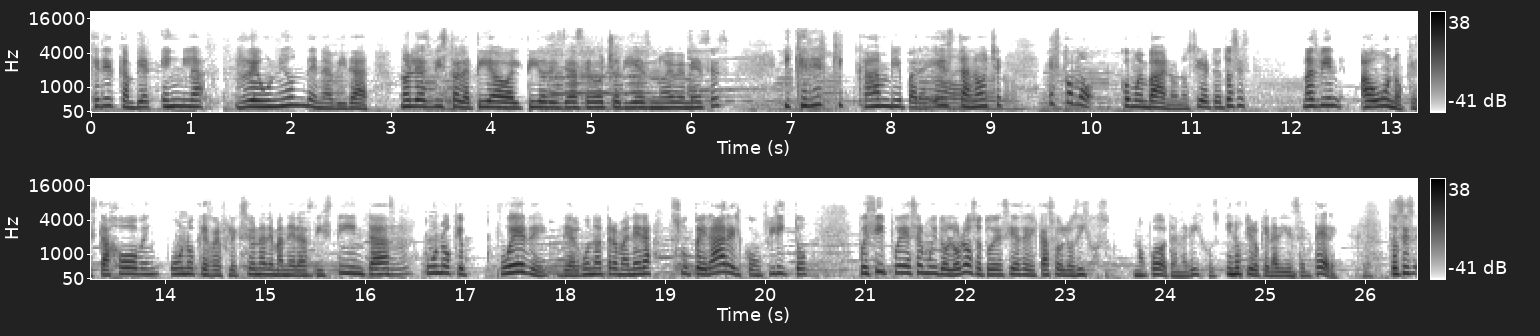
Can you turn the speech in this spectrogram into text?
querer cambiar en la reunión de Navidad, ¿no le has visto a la tía o al tío desde hace 8, 10, 9 meses? Y querer que cambie para esta no, noche es como, como en vano, ¿no es cierto? Entonces, más bien a uno que está joven, uno que reflexiona de maneras distintas, uno que puede de alguna otra manera superar el conflicto, pues sí, puede ser muy doloroso. Tú decías el caso de los hijos. No puedo tener hijos y no quiero que nadie se entere. Entonces,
